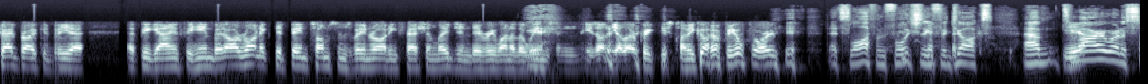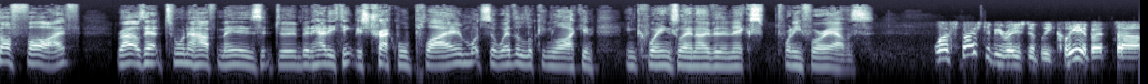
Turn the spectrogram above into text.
Stradbroke could be a, a big aim for him. But ironic that Ben Thompson's been riding Fashion Legend every one of the Yeah. wins and he's on Yellow Brick this time. He got a feel for him. Yeah, that's life, unfortunately, for jocks. Um, Yeah. tomorrow we're on a soft five. Rails out two and a half metres at Doomben. How do you think this track will play, and what's the weather looking like in, in Queensland over the next 24 hours? Well, it's supposed to be reasonably clear, but uh,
